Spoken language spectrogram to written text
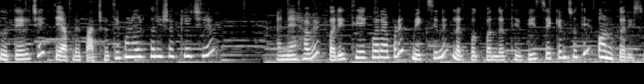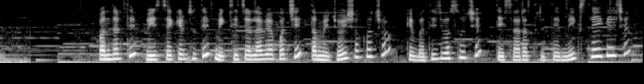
તો તેલ છે તે આપણે પાછળથી પણ એડ કરી શકીએ છીએ. અને હવે ફરીથી એકવાર આપણે મિક્સીને લગભગ પંદરથી વીસ સેકન્ડ સુધી ઓન કરીશું. પંદરથી વીસ સેકન્ડ સુધી મિક્સી ચલાવ્યા પછી તમે જોઈ શકો છો કે બધી જ વસ્તુ છે તે સરસ રીતે મિક્સ થઈ ગઈ છે.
